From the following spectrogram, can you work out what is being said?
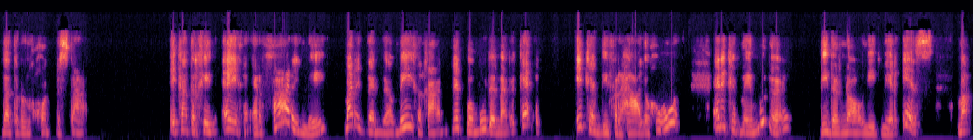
dat er een God bestaat. Ik had er geen eigen ervaring mee, maar ik ben wel meegegaan met mijn moeder naar de kerk. Ik heb die verhalen gehoord. En ik heb mijn moeder, die er nou niet meer is, maar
